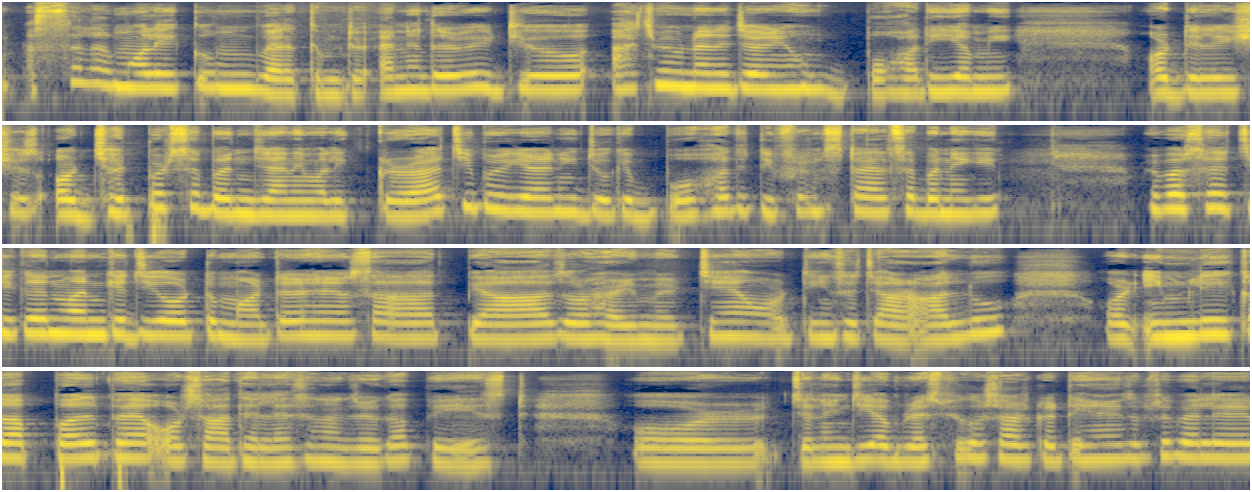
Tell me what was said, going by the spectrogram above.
अल्लाम वेलकम टू अनदर वीडियो। आज मैं बनाने जा रही हूँ बहुत ही यमी और डिलीशियस और झटपट से बन जाने वाली कराची बिरयानी, जो कि बहुत ही डिफरेंट स्टाइल से बनेगी। मेरे पास है चिकन, वन के जी, और टमाटर हैं साथ प्याज और हरी मिर्चें हैं, और तीन से चार आलू, और इमली का पल्प है, और साथ है लहसुन, अदरक का पेस्ट। और चलें जी, अब रेसिपी को स्टार्ट करते हैं। सबसे पहले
